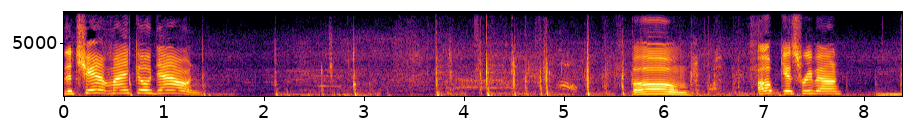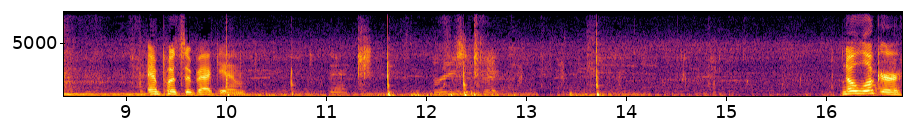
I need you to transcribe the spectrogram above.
The champ might go down. Boom. Oh, gets rebound. And puts it back in. No looker.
